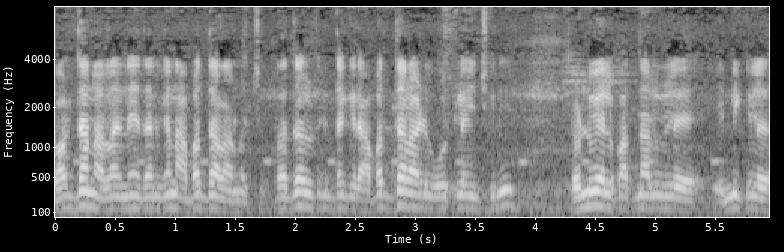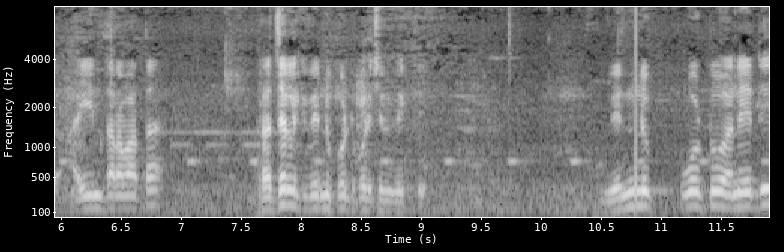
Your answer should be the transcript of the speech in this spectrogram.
వాగ్దానాలు అనే దానికన్నా అబద్ధాలు అనొచ్చు. ప్రజల దగ్గర అబద్ధాలు ఆడి ఓట్లు వేయించుకుని రెండు వేల పద్నాలుగులో ఎన్నికలు అయిన తర్వాత ప్రజలకి వెన్నుపోటు పొడిచిన వ్యక్తి. వెన్నుపోటు అనేది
